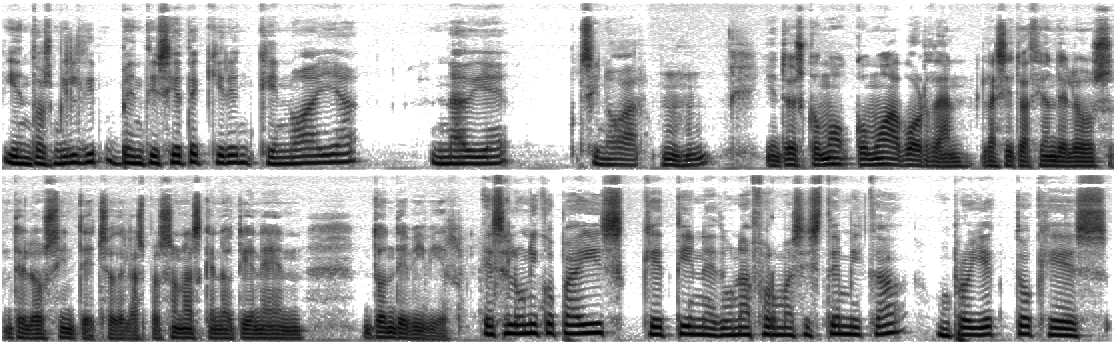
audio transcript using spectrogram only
y en 2027 quieren que no haya nadie sin hogar. Y entonces, ¿cómo, ¿cómo abordan la situación de los, de los sin techo, de las personas que no tienen dónde vivir? Es el único país que tiene de una forma sistémica un proyecto que es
